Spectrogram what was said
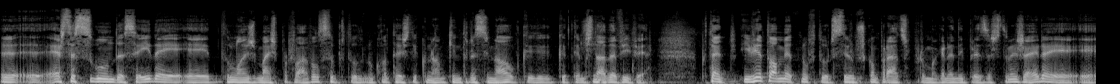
Eh, esta segunda saída é, é, de longe mais provável, sobretudo no contexto económico internacional que, que temos Sim. estado a viver. Portanto, eventualmente no futuro, sermos comprados por uma grande empresa estrangeira é, é,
